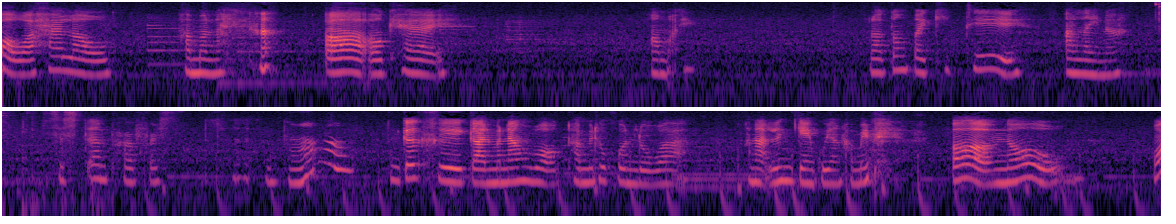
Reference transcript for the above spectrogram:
บอกว่าให้เราทำอะไรนะอ๋อโอเค เอาใหม่ เราต้องไปคลิกที่ อะไรนะ system purpose มันก็คือการมานั่งบอกทำให้ทุกคนรู้ว่า ขนาดเล่นเกมกูยังทำไม่เป็นเออ no โอ้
